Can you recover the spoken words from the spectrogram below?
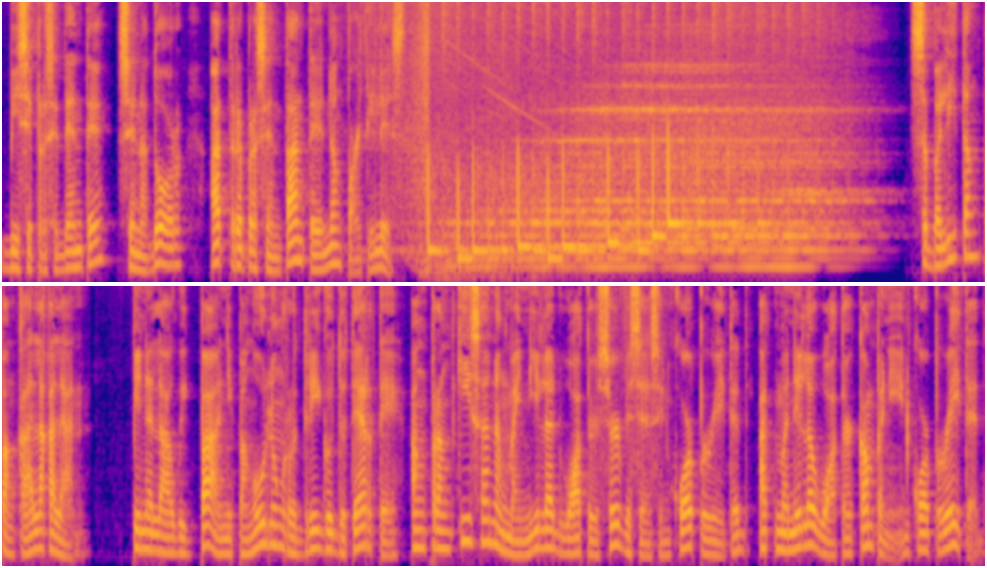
vice-presidente, senador at representante ng party list. Sa balitang pangkalakalan, Pinalawig pa ni Pangulong Rodrigo Duterte ang prangkisa ng Maynilad Water Services Incorporated at Manila Water Company Incorporated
